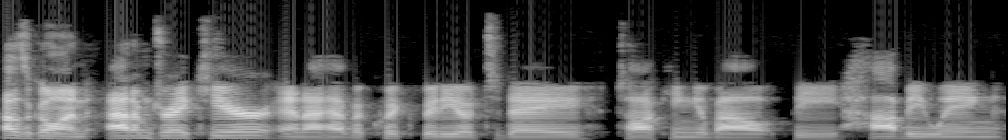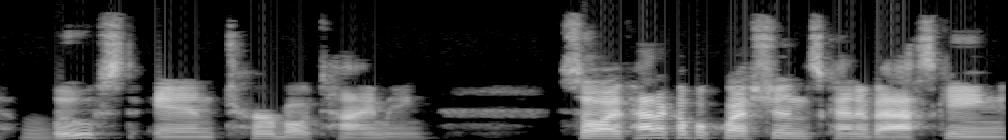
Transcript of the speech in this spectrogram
How's it going? Adam Drake here, and I have a quick video today talking about the Hobbywing boost and turbo timing. So I've had a couple questions kind of asking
